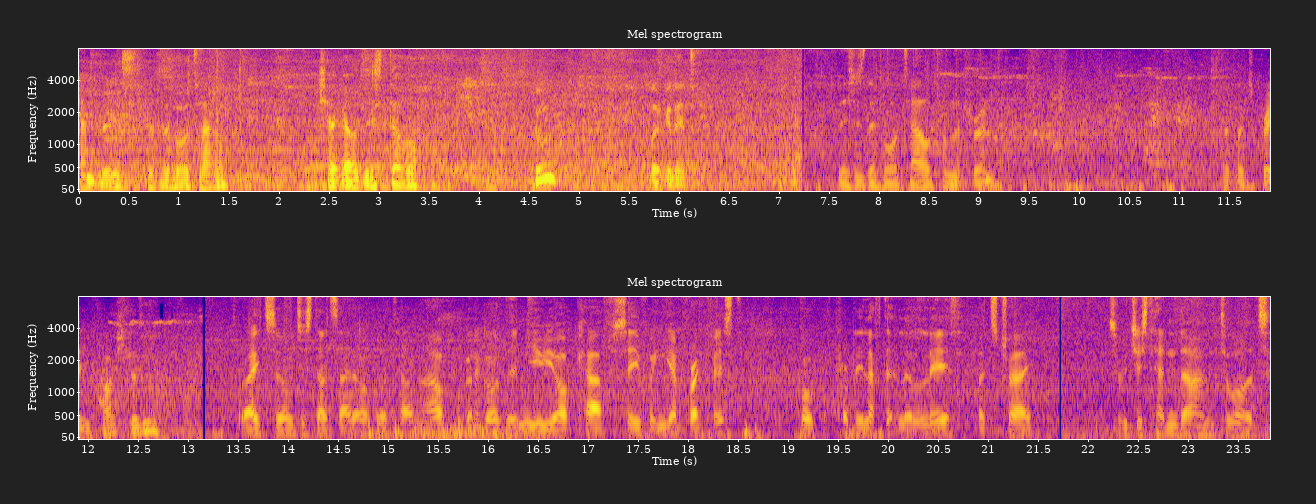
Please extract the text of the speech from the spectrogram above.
entrance of the hotel. Check out this door. Ooh, look at it. This is the hotel from the front. It looks pretty posh, doesn't it? Right, so we're just outside our hotel now. We're going to go to the New York Cafe, see if we can get breakfast. But we've probably left it a little late. Let's try. So we're just heading down towards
